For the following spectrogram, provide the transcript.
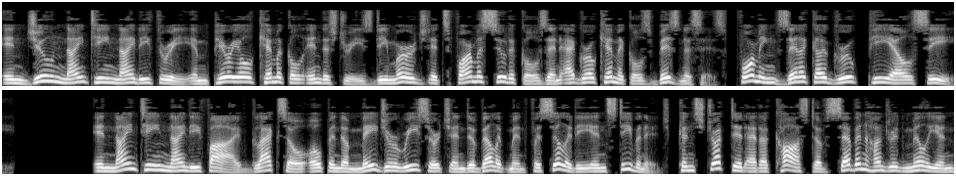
In June 1993 Imperial Chemical Industries demerged its pharmaceuticals and agrochemicals businesses, forming Zeneca Group plc. In 1995 Glaxo opened a major research and development facility in Stevenage, constructed at a cost of £700 million.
